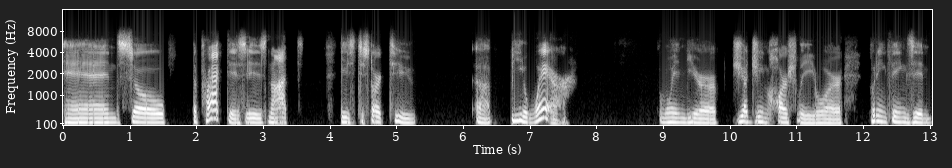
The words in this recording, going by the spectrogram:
And so the practice is not is to start to uh, be aware when you're judging harshly or putting things in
